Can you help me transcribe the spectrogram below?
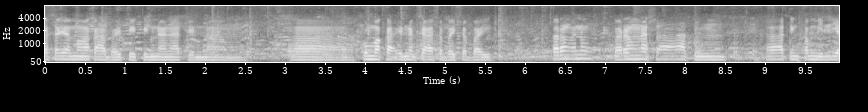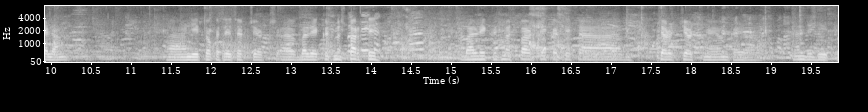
Napakasaya mga kabay, titingnan natin ng ah, kumakain nagsasabay-sabay. Parang ano, parang nasa ating ah, ating pamilya lang. Ah, nandito kasi sa church, ah, balik Christmas party. Balik Christmas party kasi sa church church ngayon kaya nandito.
